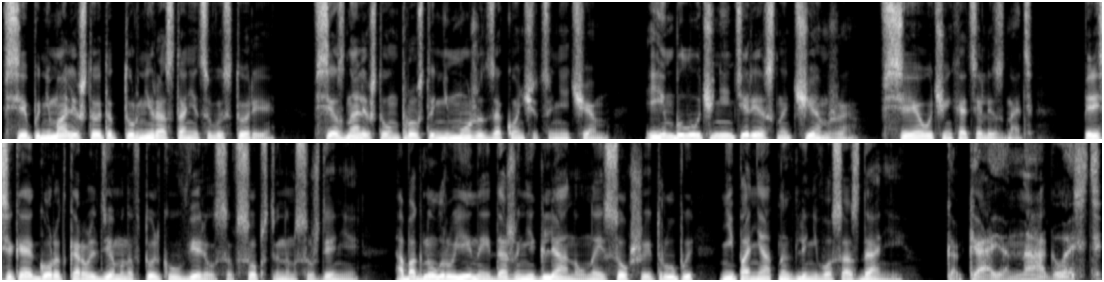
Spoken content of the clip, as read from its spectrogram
Все понимали, что этот турнир останется в истории. Все знали, что он просто не может закончиться ничем. Им было очень интересно, чем же. Все очень хотели знать. Пересекая город, король демонов только уверился в собственном суждении. Обогнул руины и даже не глянул на иссохшие трупы непонятных для него созданий. «Какая наглость!»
